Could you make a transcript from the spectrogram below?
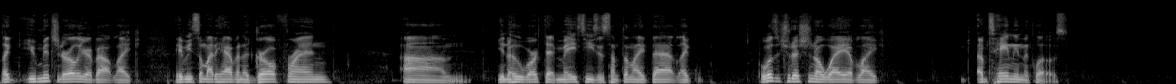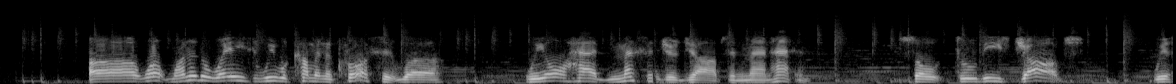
Like you mentioned earlier about like maybe somebody having a girlfriend, um, you know, who worked at Macy's or something like that. Like, what was the traditional way of like obtaining the clothes? Uh, well, one of the ways we were coming across it was we all had messenger jobs in Manhattan. So through these jobs, we're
